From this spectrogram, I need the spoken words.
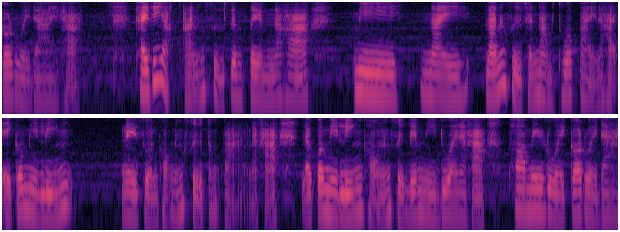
ก็รวยได้ค่ะ ใครที่อยากอ่านหนังสือเต็มๆนะคะ มีในร้านหนังสือชั้นนำทั่วไปนะคะ เอก็มีลิงก์ในส่วนของหนังสือต่างๆนะคะ แล้วก็มีลิงก์ของหนังสือเล่มนี้ด้วยนะคะ พ่อไม่รวยก็รวยได้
